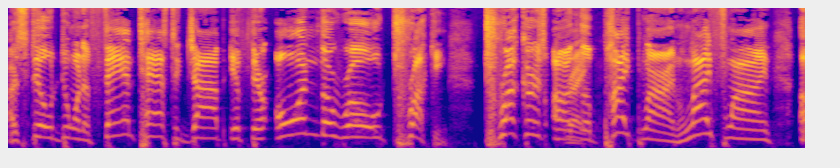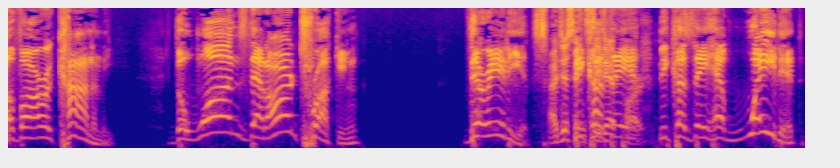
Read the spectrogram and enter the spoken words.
are still doing a fantastic job if they're on the road trucking. Truckers are Right. the pipeline, lifeline of our economy. The ones that aren't trucking, they're idiots. I just because they part. because they have waited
